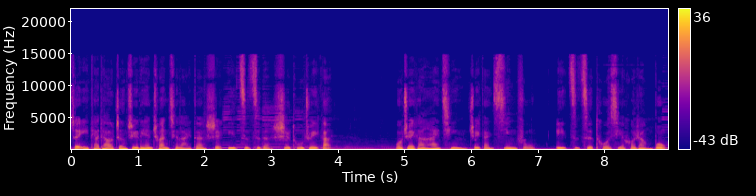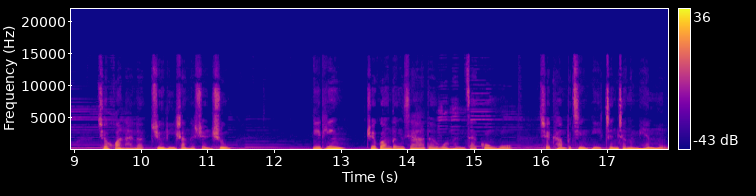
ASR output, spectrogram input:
这一条条证据链串起来的是一次次的试图追赶。我追赶爱情，追赶幸福，一次次妥协和让步，却换来了距离上的悬殊。你听，聚光灯下的我们在共舞，却看不清你真正的面目。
